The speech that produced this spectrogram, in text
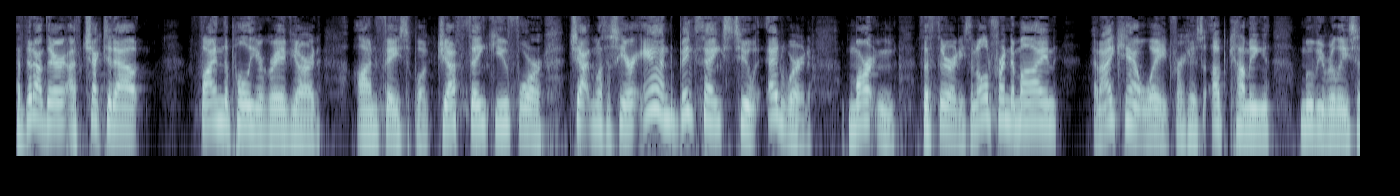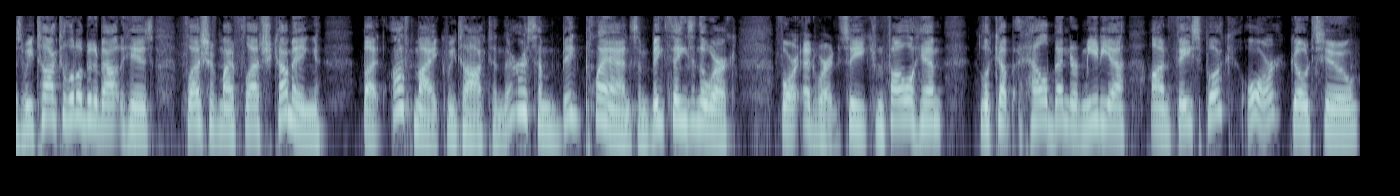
I've been out there, I've checked it out. Find the Pulier Graveyard on Facebook. Jeff, thank you for chatting with us here. And big thanks to Edward Martin III. He's an old friend of mine. And I can't wait for his upcoming movie releases. We talked a little bit about his Flesh of My Flesh coming, but off mic we talked, and there are some big plans, some big things in the work for Edward. So you can follow him, look up Hellbender Media on Facebook, or go to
